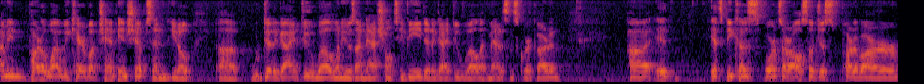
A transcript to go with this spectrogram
I mean, part of why we care about championships and, you know, uh, did a guy do well when he was on national TV? Did a guy do well at Madison Square Garden? Uh, it it's because sports are also just part of our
